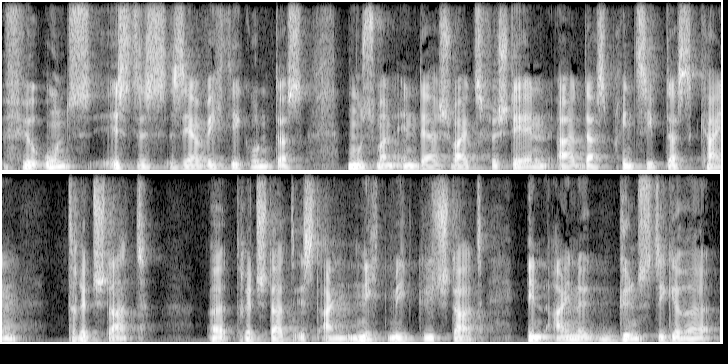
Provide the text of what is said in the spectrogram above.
für uns ist es sehr wichtig und das muss man in der Schweiz verstehen, äh, das Prinzip, dass kein Drittstaat, äh, Drittstaat ist ein Nicht-Mitgliedstaat, in eine günstigere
